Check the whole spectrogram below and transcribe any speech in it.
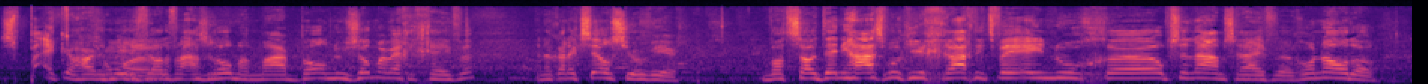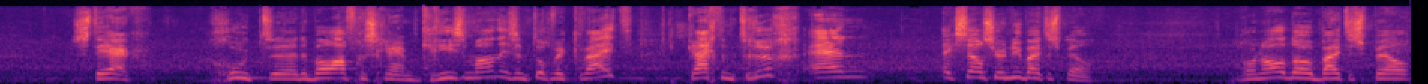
spijkerharde middenvelder van AS Roma. Maar bal nu zomaar weggegeven. En dan kan Excelsior weer. Wat zou Danny Haasbroek hier graag die 2-1 nog uh, op zijn naam schrijven? Ronaldo. Sterk. Goed uh, de bal afgeschermd. Griezmann is hem toch weer kwijt. Krijgt hem terug. En Excelsior nu buitenspel. Ronaldo buitenspel.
